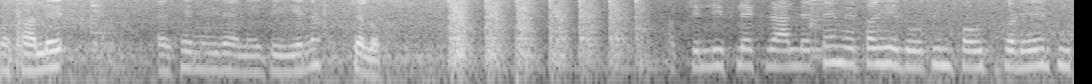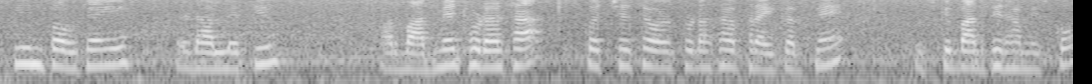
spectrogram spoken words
मसाले ऐसे नहीं रहने चाहिए ना। चलो। अब चिल्ली फ्लेक्स डाल लेते हैं। मेरे पास ये दो तीन पाउच पड़े हैं। तीन पाउच हैं ये। डाल लेती हूँ। और बाद में थोड़ा सा इसको अच्छे से और थोड़ा सा फ्राई करते हैं। उसके बाद फिर हम इसको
